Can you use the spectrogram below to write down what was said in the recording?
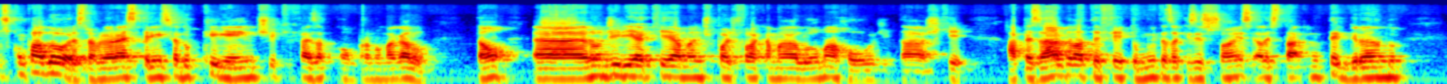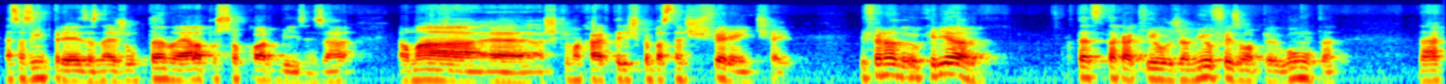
os compradores, para melhorar a experiência do cliente que faz a compra no Magalu. Então, uh, eu não diria que a gente pode falar que a Magalu é uma holding, tá? Acho que, apesar dela ter feito muitas aquisições, ela está integrando essas empresas, né, juntando ela para o seu core business. Né? É uma, é, acho que uma característica bastante diferente aí. E, Fernando, eu queria até destacar aqui, o Jamil fez uma pergunta, né?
